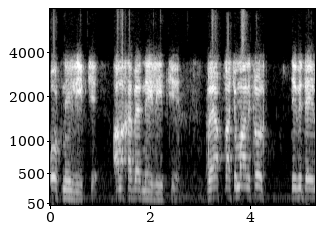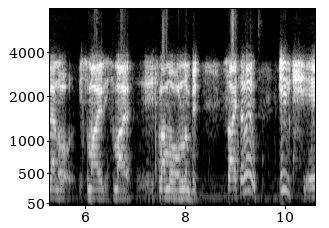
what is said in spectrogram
ork nə eləyib ki? Ana xəbər nə eləyib ki? Və yaxud da ki, monitor TV deyilən o İsmail, İsmail İslamoğlu'nun bir saytının ilk e,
